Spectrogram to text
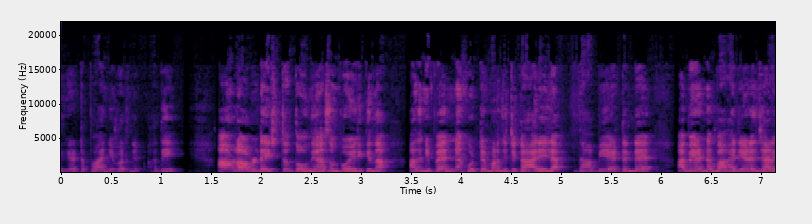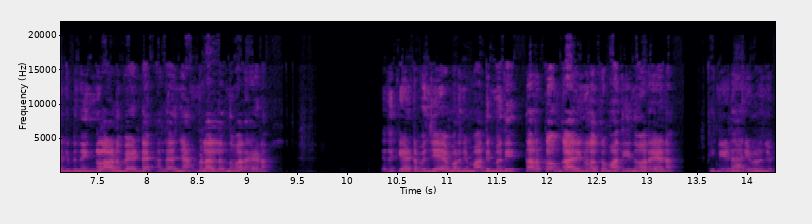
ഇത് കേട്ടപ്പോ അനി പറഞ്ഞു അതെ അവൾ അവളുടെ ഇഷ്ടം തോന്നിയാസം പോയിരിക്കുന്ന. അതിനിപ്പോ എന്നെ കുറ്റം പറഞ്ഞിട്ട് കാര്യമില്ല. ഇത് അഭിയേട്ടന്റെ അഭിയേട്ടന്റെ ഭാര്യയുടെ ചടങ്ങിന് നിങ്ങളാണ് വേണ്ടത് അല്ലാതെ ഞങ്ങളല്ലെന്ന് പറയണം. ഇത് കേട്ടപ്പോൾ ജയം പറഞ്ഞു മതി മതി. തർക്കവും കാര്യങ്ങളൊക്കെ മതി എന്ന് പറയണം. പിന്നീട് അനി പറഞ്ഞു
